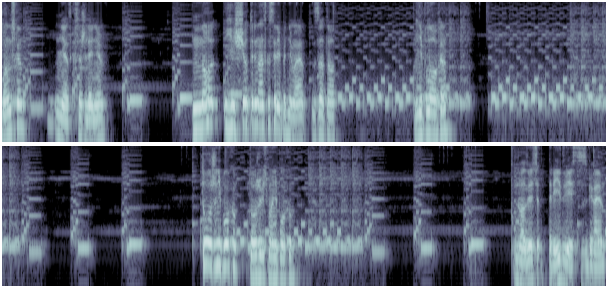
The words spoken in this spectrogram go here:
Бонуска? Нет, к сожалению. Но еще 13 косарей поднимаю, зато. Неплохо. Тоже неплохо, тоже весьма неплохо. 2200, 3200 забираем.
